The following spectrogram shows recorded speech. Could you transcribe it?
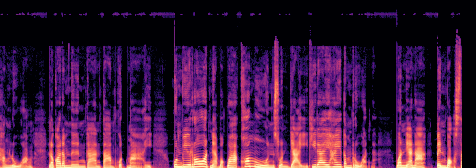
ทางหลวง แล้วก็ดำเนินการตามกฎหมาย คุณวิโรธเนี่ยบอกว่าข้อมูลส่วนใหญ่ที่ได้ให้ตำรวจ วันนี้นะ เป็นเบาะแส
